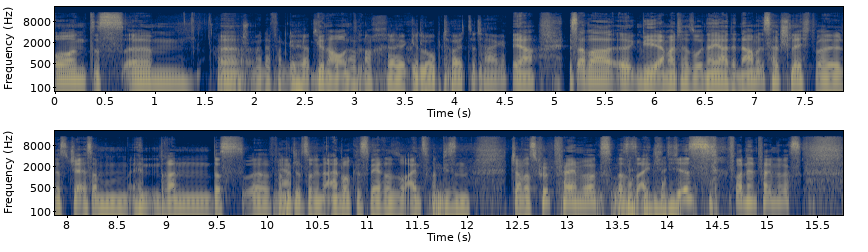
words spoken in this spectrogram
und das ähm, Habe äh, schon mal davon gehört. genau, und- auch noch äh, gelobt heutzutage. ja, ist aber irgendwie, er meinte so, naja, der Name ist halt schlecht, weil das JS am hinten dran, das äh, vermittelt so den Eindruck, es wäre so eins von diesen JavaScript-Frameworks, was es eigentlich nicht ist von den Frameworks.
